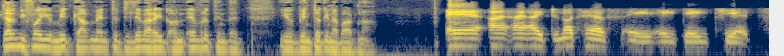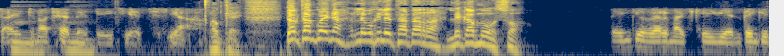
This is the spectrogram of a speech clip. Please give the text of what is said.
just before you meet government to deliberate on everything that you've been talking about now. Uh, I, I, I do not have a, a date yet. I do not have a date yet. Yeah. Okay. Dr. Ngwenya, lebogile thata ra le ka moso. Thank you very much, KB, and thank you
